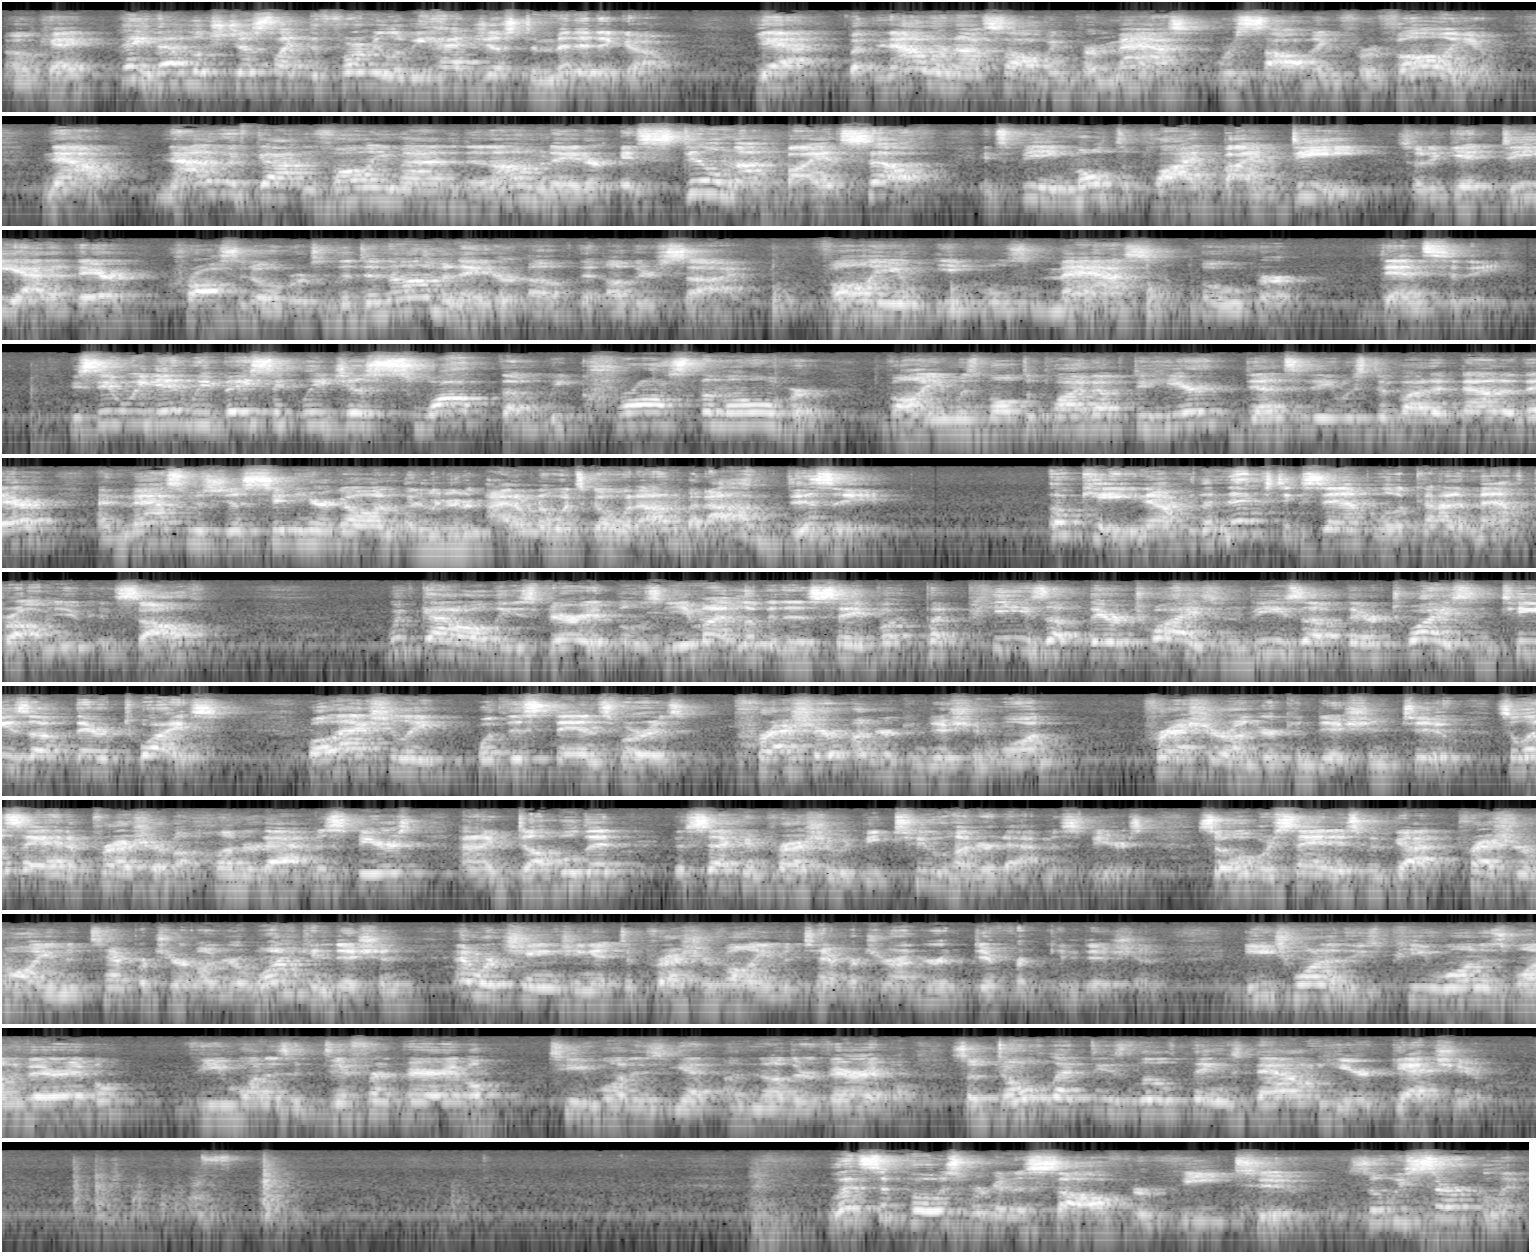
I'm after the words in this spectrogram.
Okay? Hey, that looks just like the formula we had just a minute ago. Yeah, but now we're not solving for mass, we're solving for volume. Now, now that we've gotten volume out of the denominator, it's still not by itself. It's being multiplied by d. So to get d out of there, cross it over to the denominator of the other side. Volume equals mass over density. You see what we did? We basically just swapped them. We crossed them over. Volume was multiplied up to here, density was divided down to there, and mass was just sitting here going, I don't know what's going on, but I'm dizzy. Okay, now for the next example of a kind of math problem you can solve, we've got all these variables, and you might look at it and say, but, but P's up there twice, and V's up there twice, and T's up there twice. Well, actually, what this stands for is pressure under condition 1, pressure under condition 2. So let's say I had a pressure of 100 atmospheres and I doubled it, the second pressure would be 200 atmospheres. So what we're saying is we've got pressure, volume, and temperature under one condition and we're changing it to pressure, volume, and temperature under a different condition. Each one of these, P1 is one variable, V1 is a different variable, T1 is yet another variable. So don't let these little things down here get you. Let's suppose we're going to solve for V2. So we circle it.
